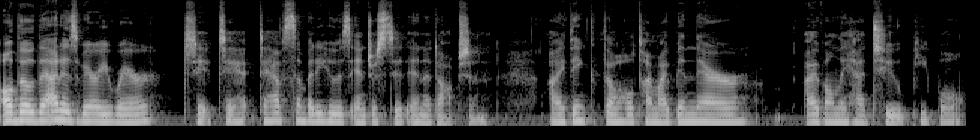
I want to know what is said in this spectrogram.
although that is very rare to, to, to have somebody who is interested in adoption. I think the whole time I've been there, I've only had two people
